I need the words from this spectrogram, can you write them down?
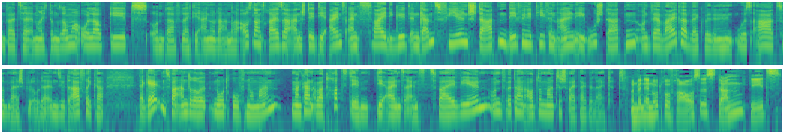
Und weil es ja in Richtung Sommerurlaub geht und da vielleicht die ein oder andere Auslandsreise ansteht, die 112, die gilt in ganz vielen Staaten, definitiv in allen EU-Staaten. Und wer weiter weg will, in den USA zum Beispiel oder in Südafrika, da gelten zwar andere Notrufnummern, man kann aber trotzdem die 112 wählen und wird dann automatisch weitergeleitet. Und wenn der Notruf raus ist, dann geht's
